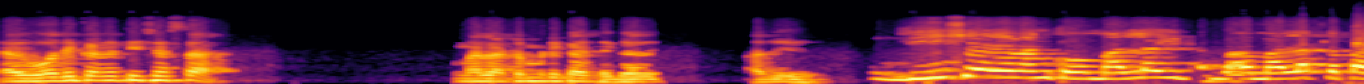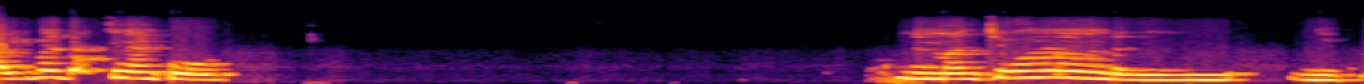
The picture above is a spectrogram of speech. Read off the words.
అది పోదు ఇక్కడ తీసేస్తా. మళ్ళీ ఆటోమేటిక్ అవుతుంది కదా అది తీసేయమనుకో మళ్ళా మళ్ళా అట్లా పలికిపోయినట్టు వచ్చిందనుకో. నేను మంచిగా ఉండదు నీకు.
